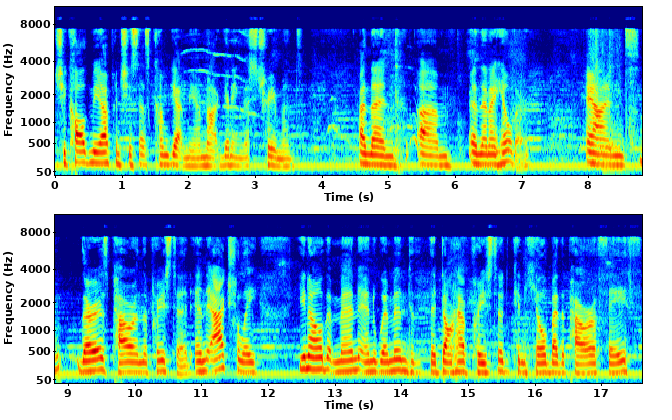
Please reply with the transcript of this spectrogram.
She called me up and she says, "Come get me. I'm not getting this treatment." And then, um, and then I healed her. And there is power in the priesthood. And actually, you know that men and women that don't have priesthood can heal by the power of faith.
